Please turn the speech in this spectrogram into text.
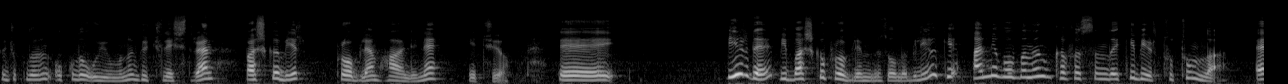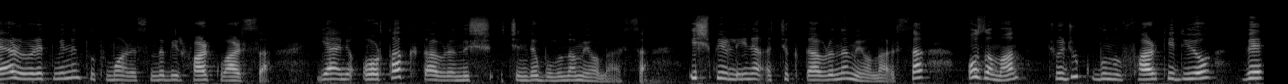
çocukların okula uyumunu güçleştiren başka bir problem haline geçiyor. Ee, bir de bir başka problemimiz olabiliyor ki anne babanın kafasındaki bir tutumla eğer öğretmenin tutumu arasında bir fark varsa yani ortak davranış içinde bulunamıyorlarsa, işbirliğine açık davranamıyorlarsa o zaman çocuk bunu fark ediyor ve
